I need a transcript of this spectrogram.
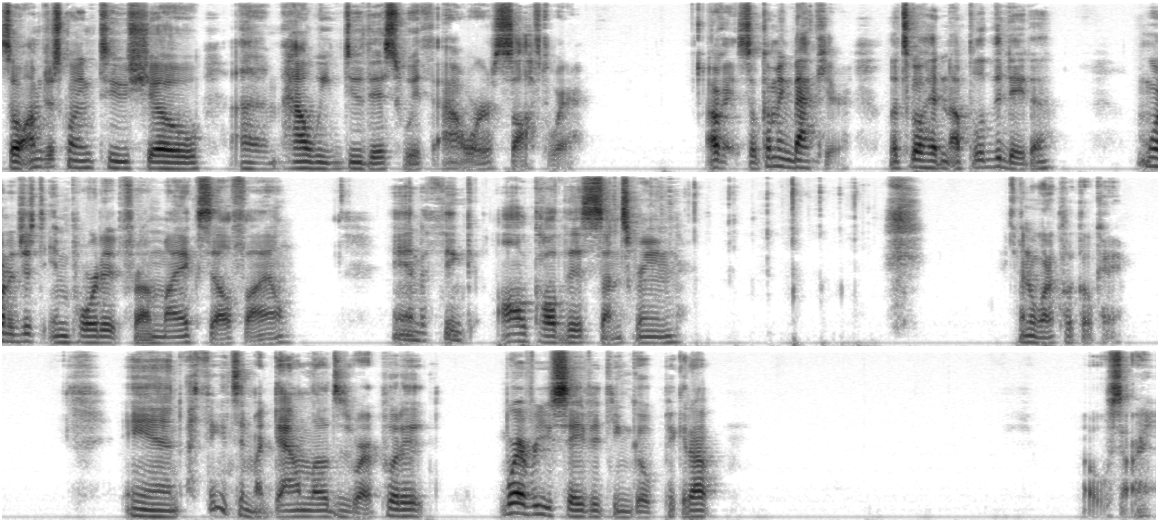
so I'm just going to show um, how we do this with our software. Okay, so coming back here, let's go ahead and upload the data. I'm going to just import it from my Excel file. And I think I'll call this sunscreen. And I want to click OK. And I think it's in my downloads is where I put it. Wherever you save it, you can go pick it up. Oh, sorry.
